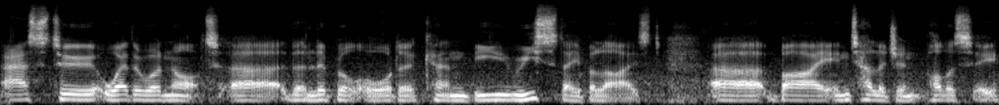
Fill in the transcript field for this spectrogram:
as to whether or not uh, the liberal order can be restabilized uh, by intelligent policy.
